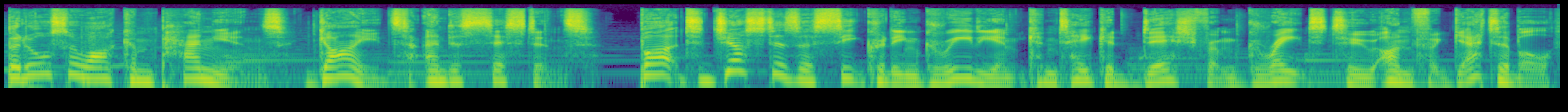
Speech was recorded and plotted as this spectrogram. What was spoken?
but also our companions, guides, and assistants. But just as a secret ingredient can take a dish from great to unforgettable,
